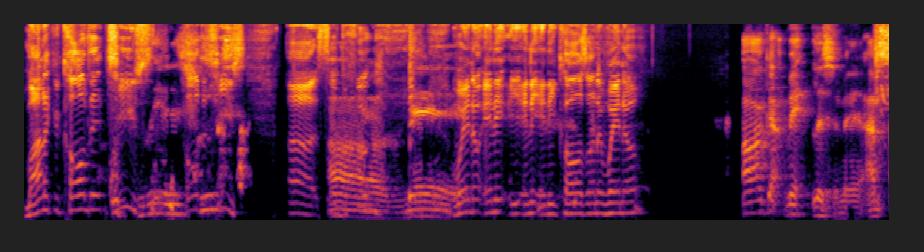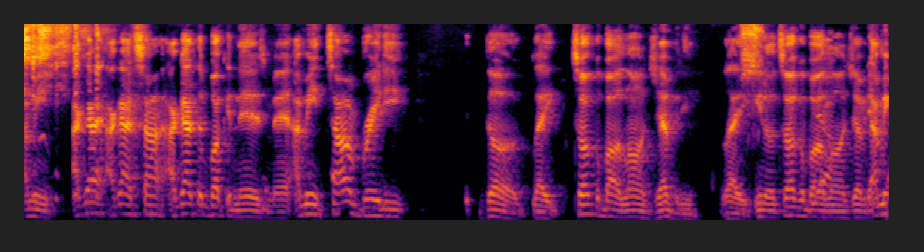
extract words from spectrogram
Monica called it Chiefs. called it Chiefs. Uh, so oh, man. Wayno, any any any calls on it, Wayno? Oh, I got man. Listen, man. I, I, mean, I got I got Tom. I got the Buccaneers, man. I mean, Tom Brady, Doug. Like, talk about longevity. Like, you know, talk about yeah. longevity. I mean,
